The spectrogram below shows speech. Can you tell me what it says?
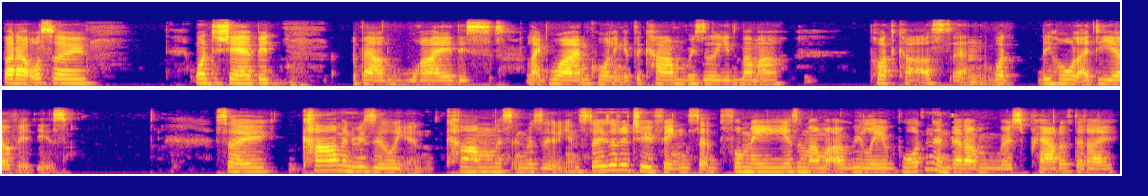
But I also want to share a bit about why this, like why I'm calling it the Calm Resilient Mama podcast and what the whole idea of it is. So, calm and resilient, calmness and resilience, those are the two things that for me as a mama are really important and that I'm most proud of that I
